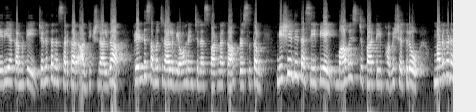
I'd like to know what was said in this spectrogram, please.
area committee Janatana Sarkar అధ్యక్షురాలుగా రెండు సంవత్సరాలు వ్యవహరించిన స్వర్ణక ప్రస్తుతం నిషేధిత సిపిఐ మావోయిస్టు పార్టీ భవిష్యత్తులో మనుగడ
